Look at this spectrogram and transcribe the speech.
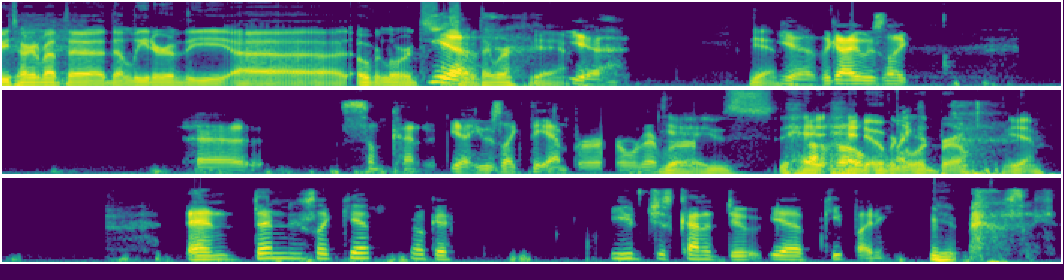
you talking about the the leader of the uh, overlords? Is that Yeah. what they were. Yeah, Yeah, yeah, yeah, the guy who was like, uh, some kind of yeah, he was like the emperor or whatever. yeah. He was head, Oh, head like- overlord, bro. Yeah, And then he's like, yeah, okay. you just kind of do, yeah, keep fighting. Yeah. Like,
